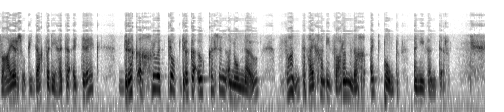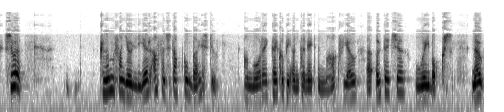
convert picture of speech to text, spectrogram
waaiers op die dak wat die hitte uittrek. Druk 'n groot prop, druk 'n ou kussing in hom nou, want hy gaan die warm lug uitpomp in die winter. So klim van jou leer af en stap kom bys toe. Amore kyk op die internet en maak vir jou 'n oudtydse hooiboks. Nou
